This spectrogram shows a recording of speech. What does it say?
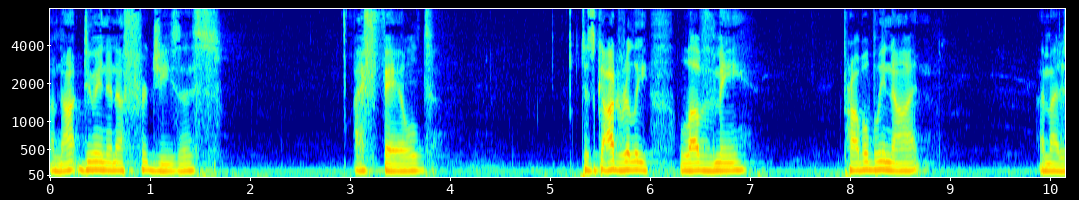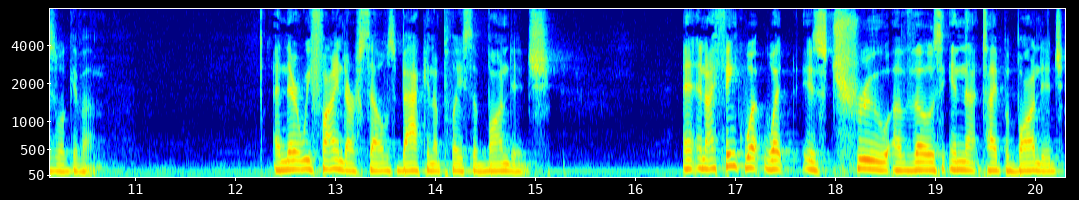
I'm not doing enough for Jesus. I failed. Does God really love me? Probably not. I might as well give up. And there we find ourselves back in a place of bondage. And, and I think what, what is true of those in that type of bondage,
